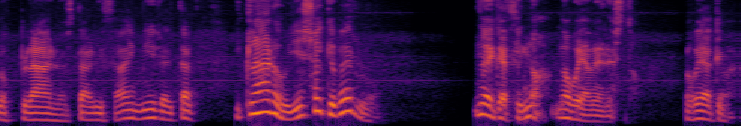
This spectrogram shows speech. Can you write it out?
los planos, tal, y dices, ay mira y tal. Y claro, y eso hay que verlo. No hay que decir, no, no voy a ver esto, lo voy a quemar.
